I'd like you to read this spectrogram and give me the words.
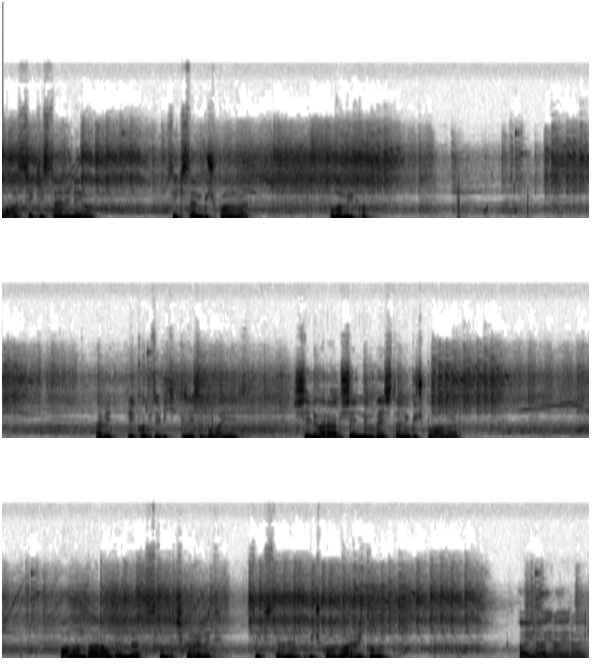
Oha 8 tane ne o? 8 tane güç puanı var. O da mı Rico? Abi Rico bize bir kitlenirse babayı yeriz. Shelly var abi. Shelly'nin 5 tane güç puanı var. Alan daraldığında sıkıntı çıkar evet. 8 tane güç puanı var Rico'nun. Hayır hayır hayır hayır.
